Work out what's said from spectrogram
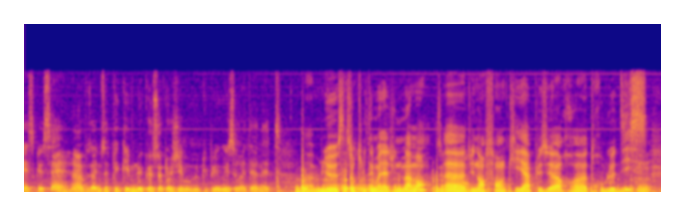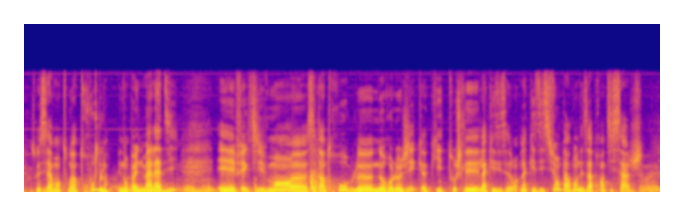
Qu'est-ce que c'est hein? Vous allez nous expliquer mieux que ce que j'ai récupéré sur Internet. Euh, mieux, c'est surtout le témoignage d'une maman, euh, d'une enfant qui a plusieurs euh, troubles 10, mm. parce que c'est avant tout un trouble et non pas une maladie. Mm-hmm. Et effectivement, euh, c'est un trouble neurologique qui touche l'acquisition des apprentissages. Ouais.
